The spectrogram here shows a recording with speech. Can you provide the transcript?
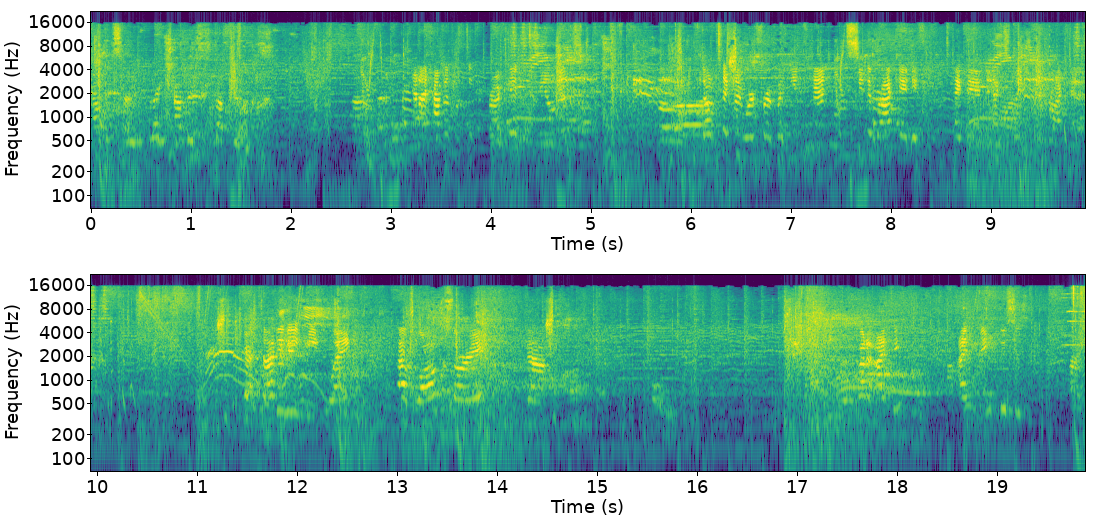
how this uh, like how this stuff looks, um, and I haven't looked at the bracket to be honest. So don't take my word for it, but you can see the bracket if you type in exclamation bracket. Yeah, that didn't beat blank. That block, sorry. Yeah. But I think I think this is right.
